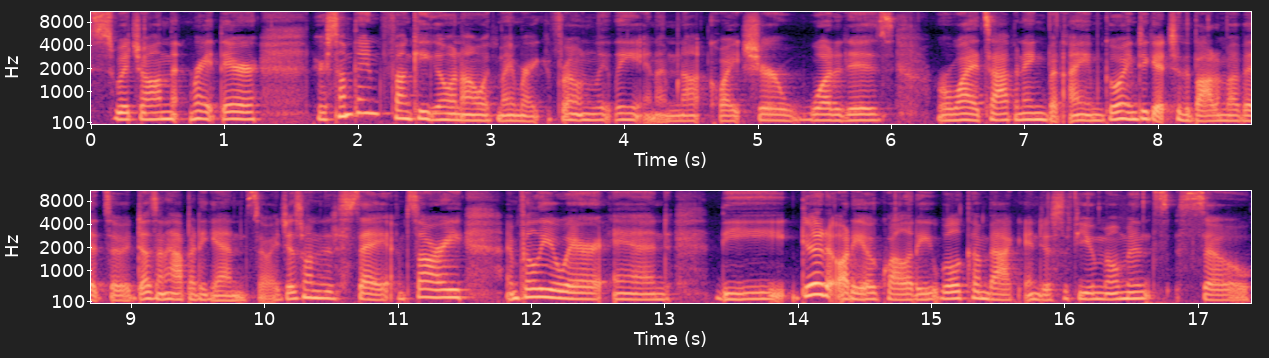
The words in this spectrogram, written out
switch on right there. There's something funky going on with my microphone lately, and I'm not quite sure what it is or why it's happening, but I am going to get to the bottom of it so it doesn't happen again. So I just wanted to say I'm sorry, I'm fully aware, and the good audio quality will come back in just a few moments. So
